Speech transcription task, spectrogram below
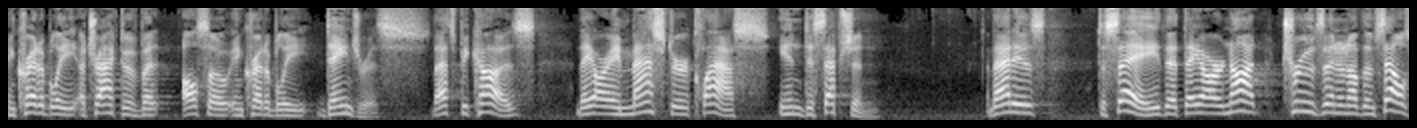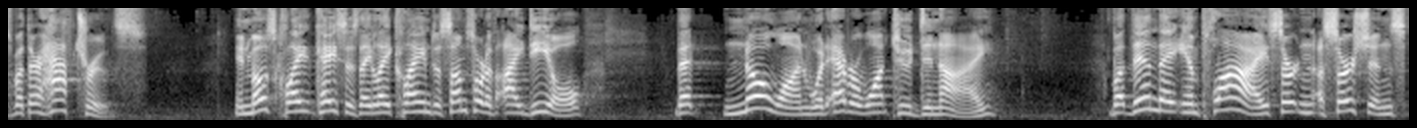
incredibly attractive, but also incredibly dangerous. That's because they are a master class in deception. That is to say that they are not truths in and of themselves, but they're half truths. In most cases, they lay claim to some sort of ideal that no one would ever want to deny, but then they imply certain assertions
